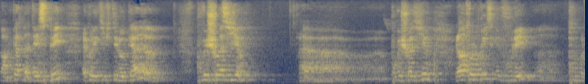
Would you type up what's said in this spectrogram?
dans le cas de la DSP, la collectivité locale euh, pouvait choisir, choisir l'entreprise qu'elle voulait pour,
